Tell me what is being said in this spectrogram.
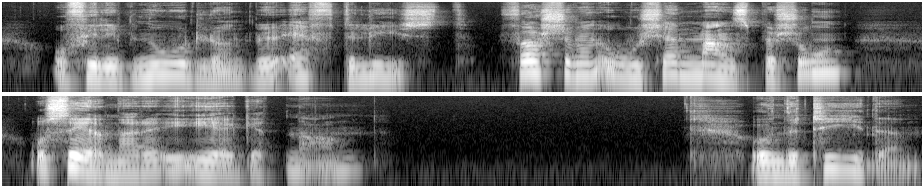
och Filip Nordlund blev efterlyst, först som en okänd mansperson och senare i eget namn. Under tiden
